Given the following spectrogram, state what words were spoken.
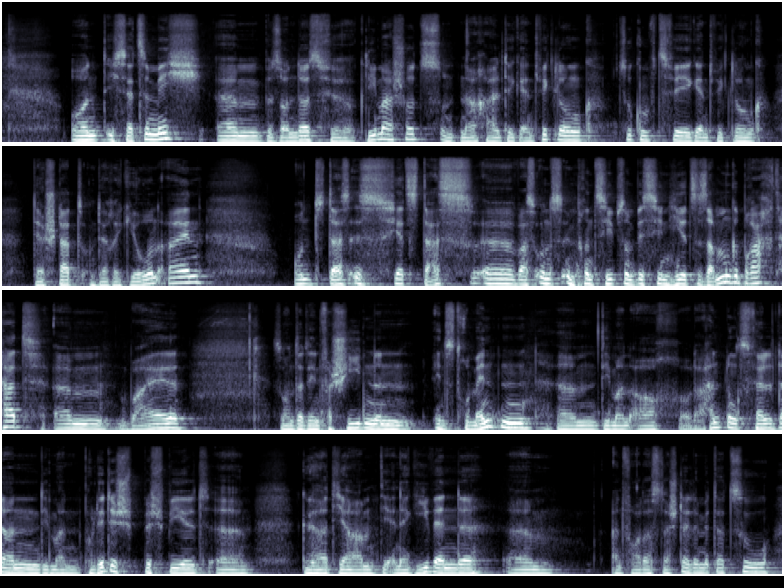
Und ich setze mich ähm, besonders für Klimaschutz und nachhaltige Entwicklung, zukunftsfähige Entwicklung der Stadt und der Region ein. Und das ist jetzt das, äh, was uns im Prinzip so ein bisschen hier zusammengebracht hat, ähm, weil so unter den verschiedenen Instrumenten, ähm, die man auch oder Handlungsfeldern, die man politisch bespielt, äh, gehört ja die Energiewende ähm, an vorderster Stelle mit dazu.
